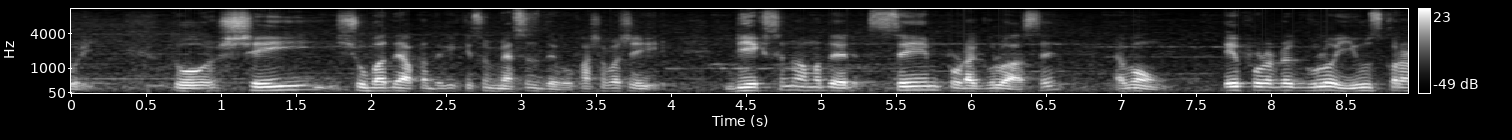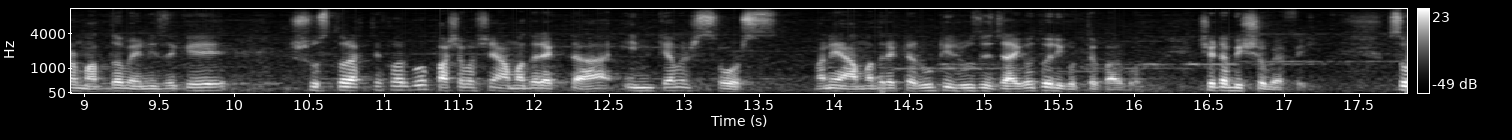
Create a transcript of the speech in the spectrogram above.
করি। তো সেই সুবাদে আপনাদেরকে কিছু মেসেজ দেবো। পাশাপাশি ডিএক্সেনও আমাদের সেম প্রোডাক্টগুলো আছে এবং এই প্রোডাক্টগুলো ইউজ করার মাধ্যমে নিজেকে সুস্থ রাখতে পারব। পাশাপাশি আমাদের একটা ইনকামের সোর্স মানে আমাদের একটা রুটি রুজির জায়গা তৈরি করতে পারব। সেটা বিশ্বব্যাপী। সো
